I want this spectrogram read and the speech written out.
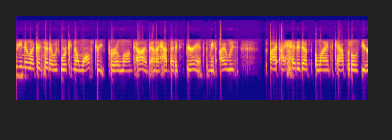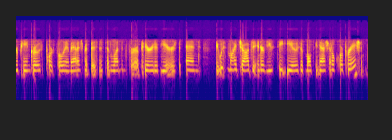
well, you know, like I said, I was working on Wall Street for a long time, and I had that experience. I mean, I was I, I headed up Alliance Capital's European growth portfolio management business in London for a period of years, and it was my job to interview CEOs of multinational corporations.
